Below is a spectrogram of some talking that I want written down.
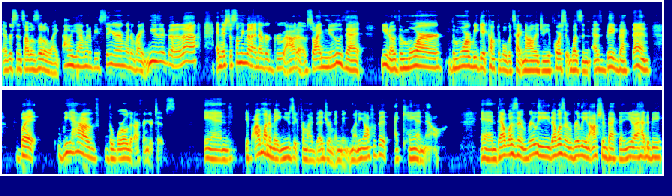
ever since I was little. Like, oh yeah, I'm gonna be a singer. I'm gonna write music. Da da da. And it's just something that I never grew out of. So I knew that you know the more the more we get comfortable with technology of course it wasn't as big back then but we have the world at our fingertips and if I want to make music for my bedroom and make money off of it, I can now. And that wasn't really that wasn't really an option back then. You know, I had to be,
